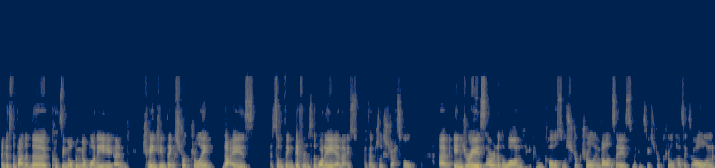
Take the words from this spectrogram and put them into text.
and just the fact that they're cutting open your body and changing things structurally, that is something different to the body, and that is potentially stressful. Um, injuries are another one. It can cause some structural imbalances. We can see structural has its own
